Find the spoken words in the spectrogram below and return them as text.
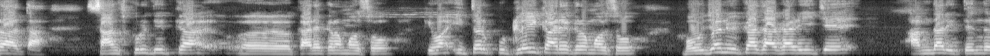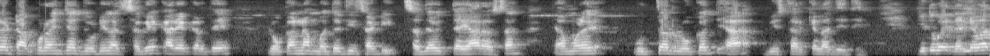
राहता सांस्कृतिक का कार्यक्रम असो किंवा इतर कुठलेही कार्यक्रम असो बहुजन विकास आघाडीचे आमदार हितेंद्र ठाकूरांच्या जोडीला सगळे कार्यकर्ते लोकांना मदतीसाठी सदैव तयार असतात. त्यामुळे उत्तर लोक त्या वीस तारखेला देतील. जितूभाई धन्यवाद.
